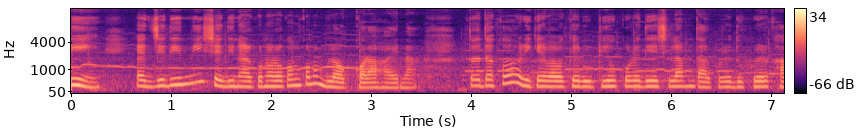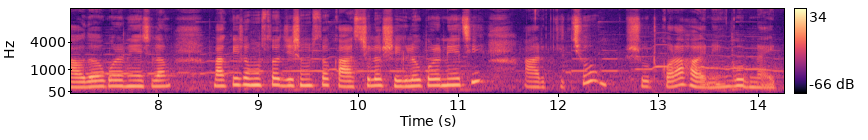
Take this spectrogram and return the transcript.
নিই। যেদিন নিই, সেদিন আর কোনো রকম কোনো ব্লগ করা হয় না। তো দেখো, রিকের বাবাকে রুটিও করে দিয়েছিলাম, তারপরে দুপুরের খাওয়া দাওয়া করে নিয়েছিলাম। বাকি সমস্ত, যে সমস্ত কাজ ছিল সেগুলোও করে নিয়েছি। আর কিছু শ্যুট করা হয়নি। গুড নাইট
